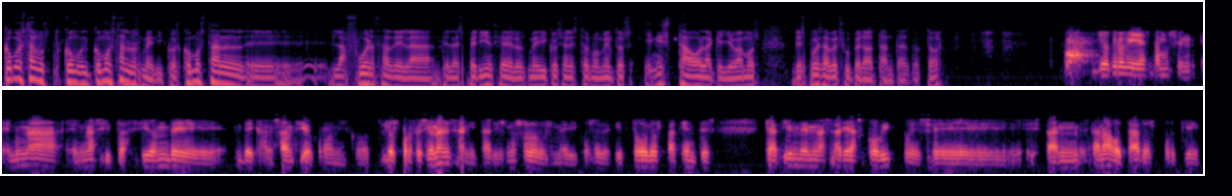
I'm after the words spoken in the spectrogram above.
¿Cómo, están, cómo, cómo están los médicos? ¿Cómo está eh, la fuerza de la, de la experiencia de los médicos en estos momentos, en esta ola que llevamos después de haber superado tantas, doctor? Yo creo que ya estamos en, en, una, en una situación de, cansancio crónico. Los profesionales sanitarios, no solo los médicos, es decir, todos los pacientes que atienden las áreas COVID, pues eh, están, están agotados porque,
